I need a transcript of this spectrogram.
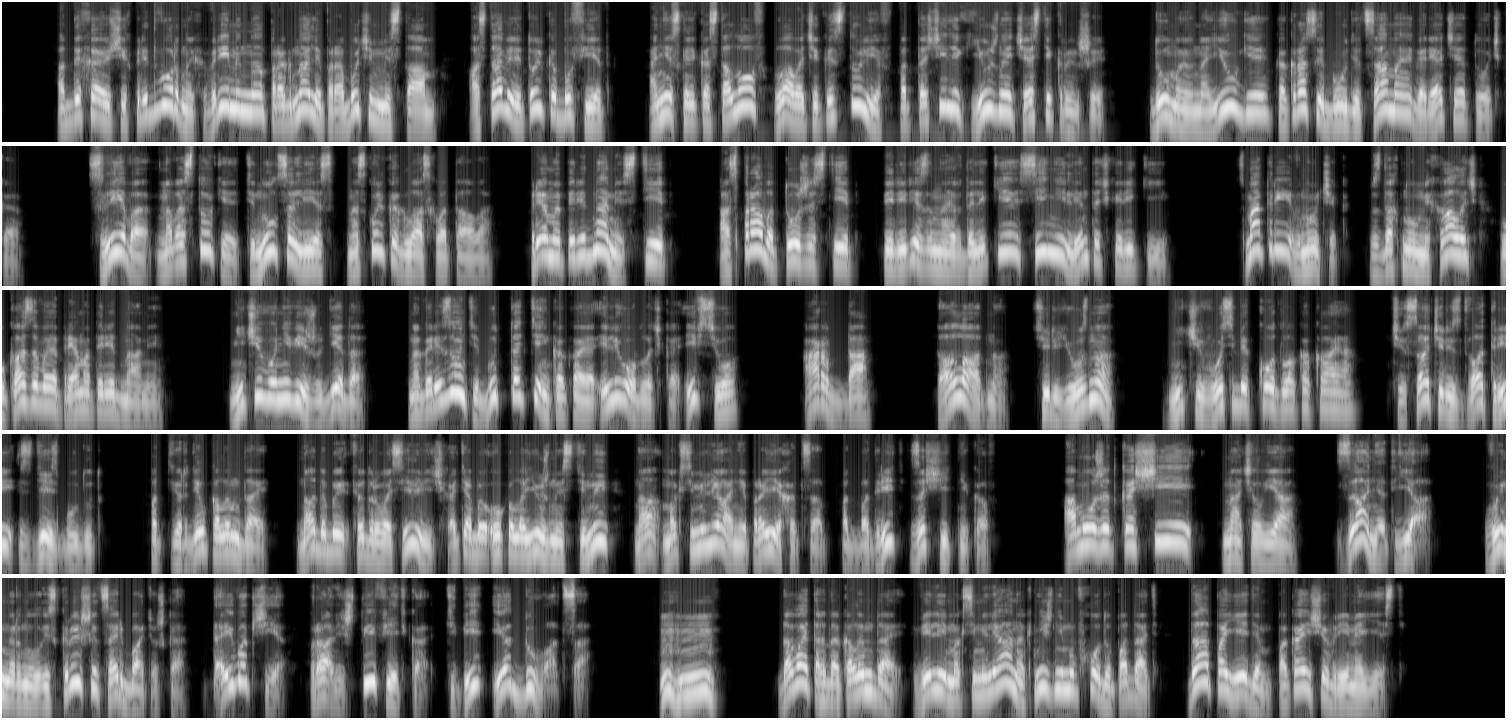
Отдыхающих придворных временно прогнали по рабочим местам, оставили только буфет, а несколько столов, лавочек и стульев подтащили к южной части крыши. Думаю, на юге как раз и будет самая горячая точка. Слева, на востоке, тянулся лес, насколько глаз хватало. Прямо перед нами степь, а справа тоже степь, перерезанная вдалеке синей ленточкой реки. «Смотри, внучек», – вздохнул Михалыч, указывая прямо перед нами. «Ничего не вижу, деда. На горизонте будто тень какая или облачко, и все». «Орда». «Да ладно? Серьезно? Ничего себе кодла какая!» «Часа через два-три здесь будут», – подтвердил Колымдай. «Надо бы, Федор Васильевич, хотя бы около южной стены на Максимилиане проехаться, подбодрить защитников». «А может, Кощей?» – начал я. «Занят я!» – вынырнул из крыши царь-батюшка. «Да и вообще, правишь ты, Федька, тебе и отдуваться». «Угу. Давай тогда, Колымдай, вели Максимилиана к нижнему входу подать. Да, поедем, пока еще время есть».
